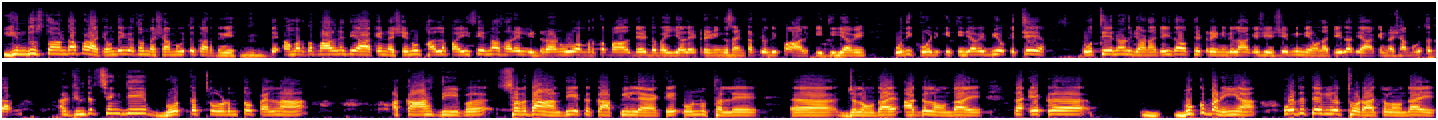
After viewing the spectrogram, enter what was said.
ਹਿੰਦੁਸਤਾਨ ਦਾ ਭਲਾ ਚਾਹੁੰਦੇ ਵੀ ਇਥੋਂ ਨਸ਼ਾ ਮੁਕਤ ਕਰ ਦਈਏ। ਤੇ ਅਮਰਤਪਾਲ ਨੇ ਤੇ ਆ ਕੇ ਨਸ਼ੇ ਨੂੰ ਠੱਲ ਪਾਈ ਸੀ ਇਹਨਾਂ ਸਾਰੇ ਲੀਡਰਾਂ ਨੂੰ ਉਹ ਅਮਰਤਪਾਲ ਦੇ ਦੁਬਈ ਵਾਲੇ ਟ੍ਰੇਨਿੰਗ ਸੈਂਟਰ 'ਚ ਉਹਦੀ ਭਾਲ ਕੀਤੀ ਜਾਵੇ ਉਹਦੀ ਖੋਜ ਕੀਤੀ ਜਾਵੇ ਵੀ ਉਹ ਕਿੱਥੇ ਆ। ਉੱਥੇ ਇਹਨਾਂ ਨੂੰ ਜਾਣਾ ਚਾਹੀਦਾ ਉੱਥੇ ਟ੍ਰੇਨਿੰਗ ਲਾ ਕੇ 6-6 ਮਹੀਨੇ ਆਉਣਾ ਚਾਹੀਦਾ ਤੇ ਆ ਕੇ ਨਸ਼ਾ ਮੁਕਤ ਕਰਨ। ਅਰਜਿੰਦਰ ਸਿੰਘ ਜੀ ਬੁੱਤ ਤੋੜਨ ਤੋਂ ਪਹਿਲਾਂ ਆਕਾਸ਼ਦੀਪ ਸੰਵਿਧਾਨ ਦੀ ਇੱਕ ਕਾਪੀ ਲੈ ਕੇ ਉਹਨੂੰ ਥੱਲੇ ਜਲਾਉਂਦਾ ਹੈ ਅੱਗ ਲਾਉਂਦਾ ਹੈ ਤਾਂ ਇੱਕ ਬੁੱਕ ਬਣੀ ਆ ਉਹਦੇ ਤੇ ਵੀ ਉਹ ਥੋੜਾ ਚਲਾਉਂਦਾ ਹੈ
